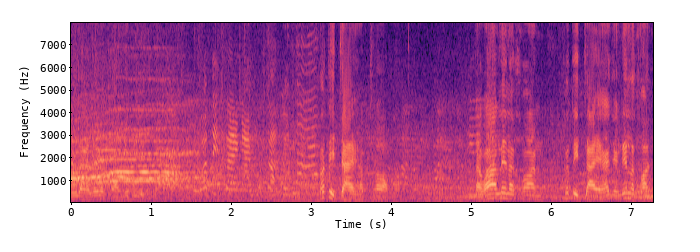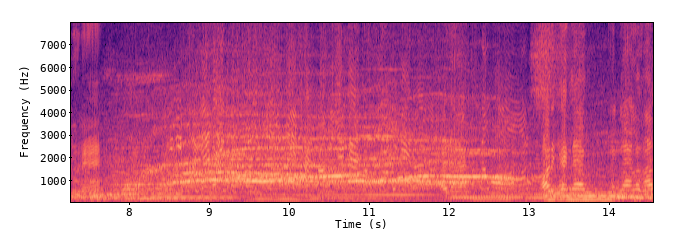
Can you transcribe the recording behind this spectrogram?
ดูแลเรื่องละครที่ผลิตหรือว่าติดใจงานผู้จัดเลยไหมก็ติดใจครับชอบครับ แต่ว่าเล่นละครก็ติดใจครับยังเล่นละครอยู่นะฮะที่มีผลงานอะไรบ้างในฐานะอาการน้องเป็นไงบ้างไปนะฮะน้องหมอพอสแข็งแรงแข็งแรงแล้วครับ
